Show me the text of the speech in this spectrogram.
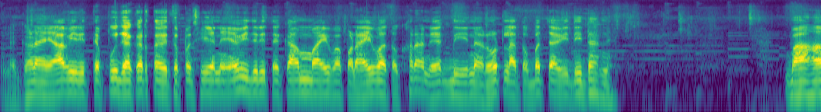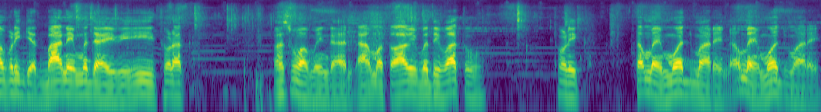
એટલે ઘણા આવી રીતે પૂજા કરતા હોય તો પછી એને એવી જ રીતે કામમાં આવ્યા, પણ આવ્યા તો ખરા ને, એક દી એના રોટલા તો બચાવી દીધા ને. બા સાંભળી ગયા બાને મજા આવી એ થોડાક હસવા માંડ્યા એટલે આમાં તો આવી બધી વાતો થોડીક, તમે મોજ મારે ને અમે મોજ મારી.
